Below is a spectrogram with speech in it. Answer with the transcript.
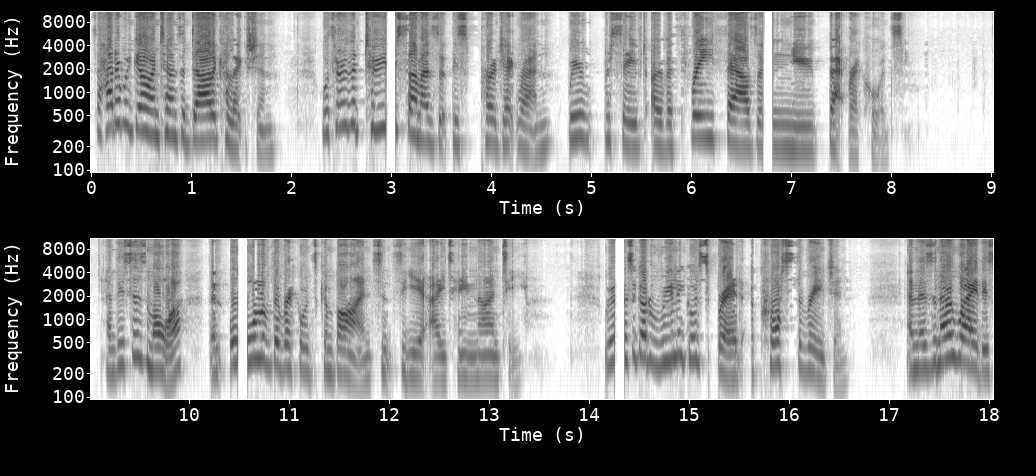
So how did we go in terms of data collection? Well, through the two summers that this project ran, we received over 3,000 new bat records. And this is more than all of the records combined since the year 1890. We also got a really good spread across the region, and there's no way this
